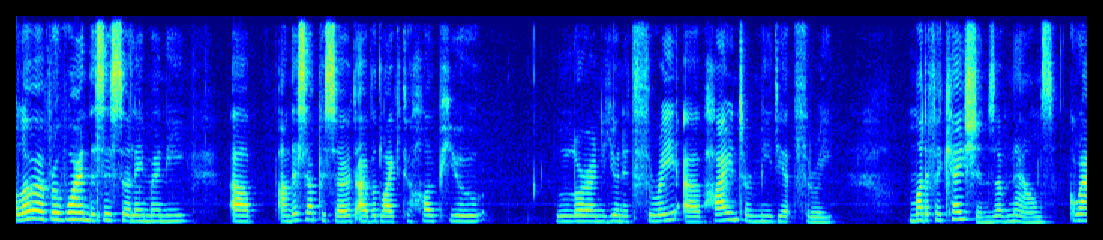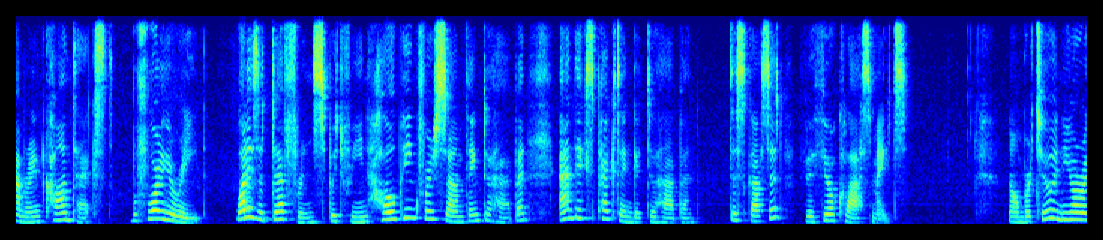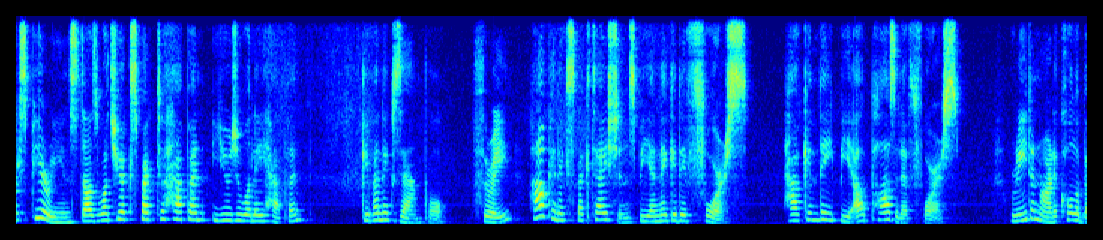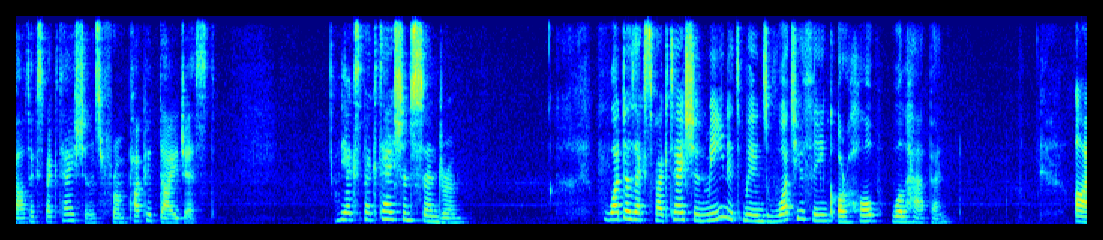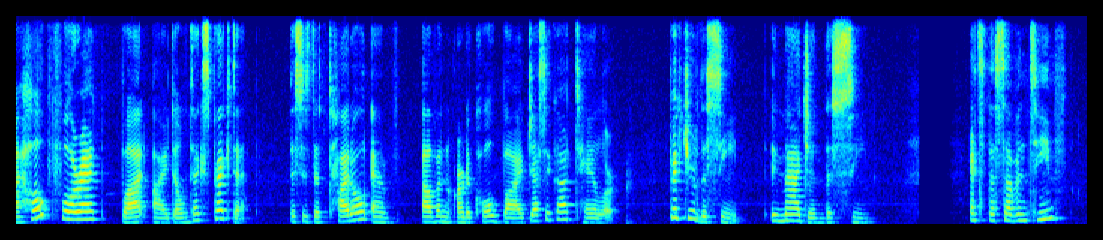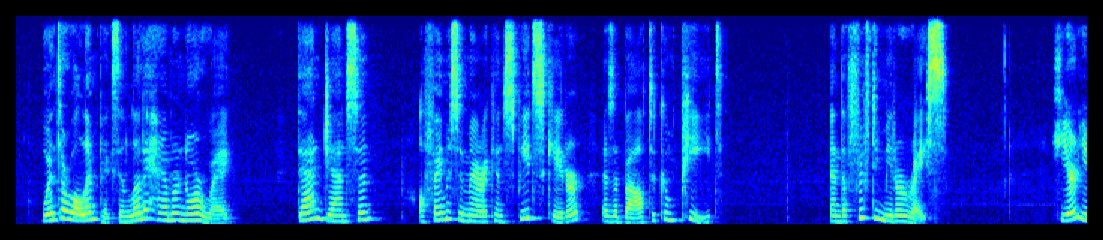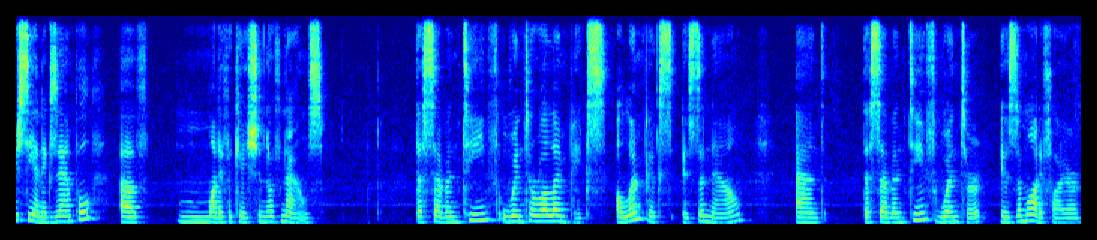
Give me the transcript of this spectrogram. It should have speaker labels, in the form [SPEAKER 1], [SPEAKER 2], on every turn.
[SPEAKER 1] Hello everyone, this is Soleimani. Uh, on this episode, I would like to help you learn Unit 3 of High Intermediate 3 Modifications of Nouns, Grammar and Context. Before you read, what is the difference between hoping for something to happen and expecting it to happen? Discuss it with your classmates. Number two, in your experience, does what you expect to happen usually happen? Give an example. Three, how can expectations be a negative force? How can they be a positive force? Read an article about expectations from Pocket Digest. The expectation syndrome. What does expectation mean? It means what you think or hope will happen. I hope for it, but I don't expect it. This is the title of, of an article by Jessica Taylor. Picture the scene. Imagine the scene. It's the 17th Winter Olympics in Lillehammer, Norway. Dan Jansen, a famous American speed skater, is about to compete in the 50 meter race. Here you see an example of modification of nouns. The 17th Winter Olympics. Olympics is the noun and the 17th winter is the modifier.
